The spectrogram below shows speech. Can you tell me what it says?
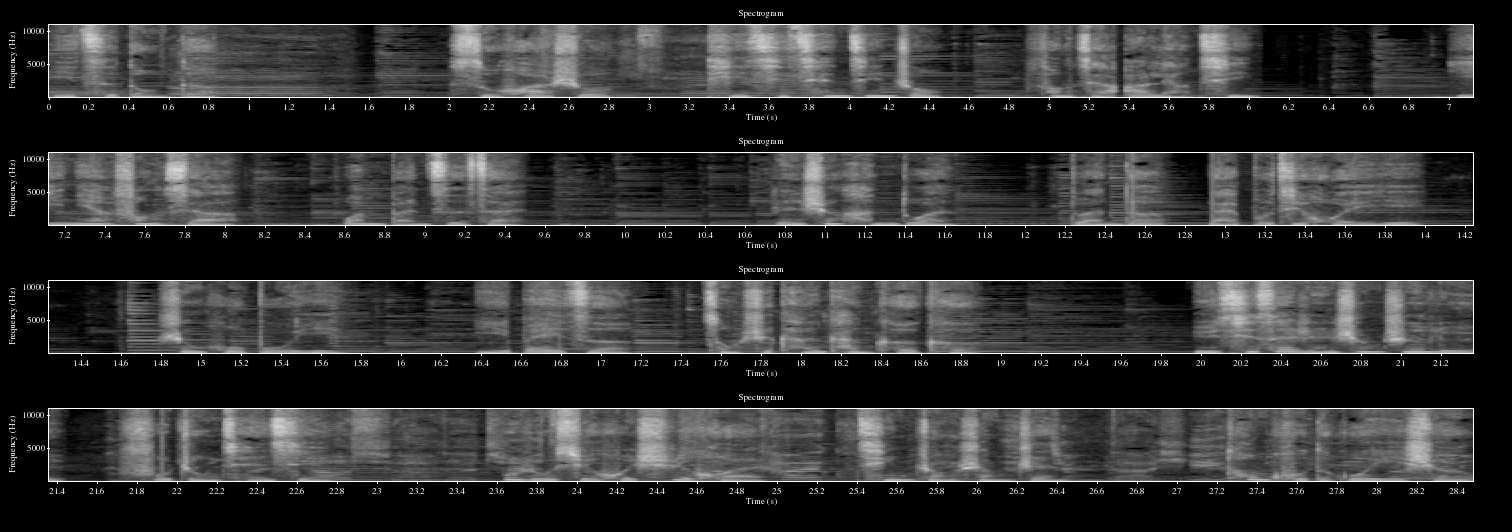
一次懂得。俗话说：“提起千斤重，放下二两轻。”一念放下，万般自在。人生很短，短的来不及回忆。生活不易，一辈子总是坎坎坷坷。与其在人生之旅负重前行，不如学会释怀，轻装上阵。痛苦的过一生，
